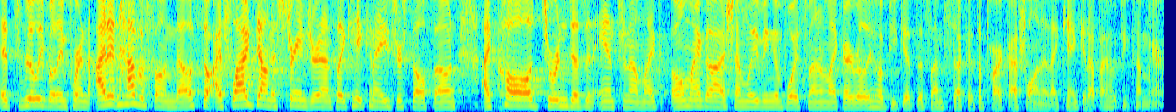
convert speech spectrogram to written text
It's really, really important. I didn't have a phone though, so I flagged down a stranger, and I was like, "Hey, can I use your cell phone?" I called. Jordan doesn't answer, and I'm like, "Oh my gosh, I'm leaving a voicemail." I'm like, "I really hope you get this. I'm stuck at the park. I've fallen and I can't get up. I hope you come here."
